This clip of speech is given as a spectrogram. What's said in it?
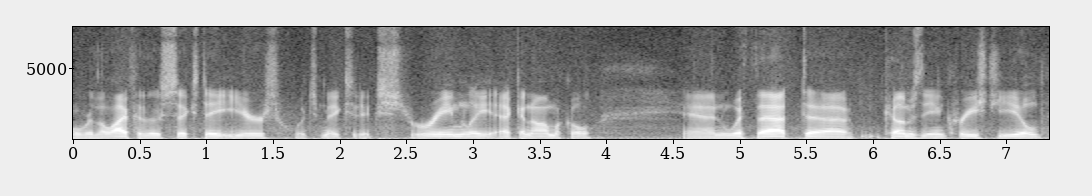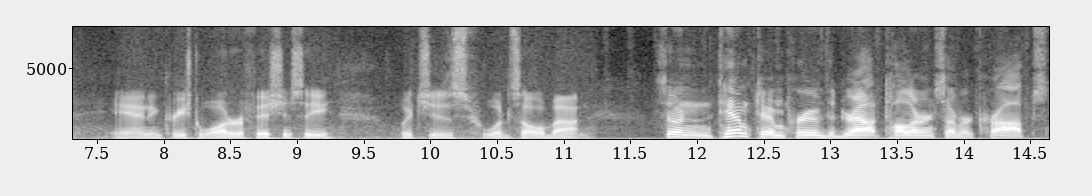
over the life of those six to eight years, which makes it extremely economical. And with that uh, comes the increased yield and increased water efficiency, which is what it's all about. So in an attempt to improve the drought tolerance of our crops,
